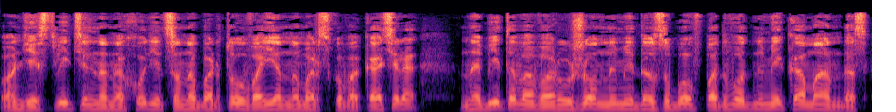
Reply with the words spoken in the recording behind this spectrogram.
Он действительно находится на борту военно-морского катера, набитого вооруженными до зубов подводными командос,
